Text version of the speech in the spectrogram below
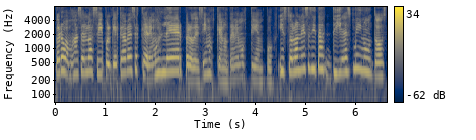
Pero vamos a hacerlo así porque es que a veces queremos leer pero decimos que no tenemos tiempo y solo necesitas 10 minutos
